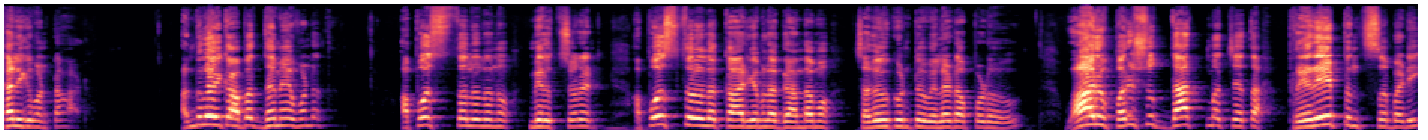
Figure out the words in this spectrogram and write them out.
కలిగి ఉంటాడు. అందులో ఇక అబద్ధమే ఉండదు. అపోస్తలులను మీరు చూడండి. అపోస్తలుల కార్యముల గ్రంథము చదువుకుంటూ వెళ్ళేటప్పుడు వారు పరిశుద్ధాత్మ చేత ప్రేరేపించబడి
